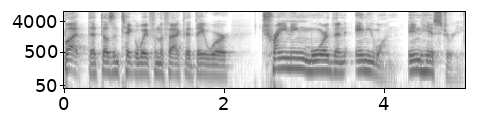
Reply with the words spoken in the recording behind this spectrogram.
But that doesn't take away from the fact that they were training more than anyone in history.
